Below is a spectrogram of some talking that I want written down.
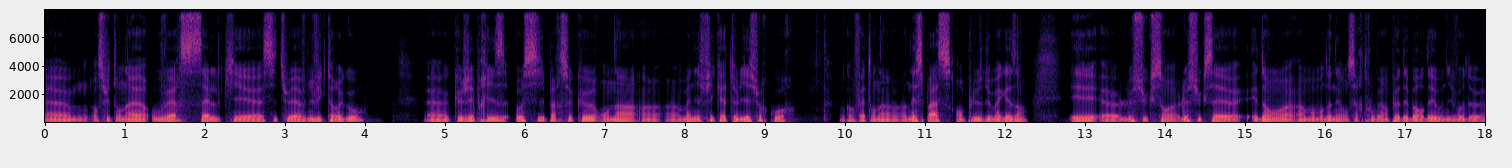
Ensuite, on a ouvert celle qui est située avenue Victor Hugo, que j'ai prise aussi parce que on a un, un magnifique atelier sur cours. Donc en fait, on a un espace en plus du magasin et euh, le succès, le succès euh, aidant, à un moment donné, on s'est retrouvé un peu débordé au niveau de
